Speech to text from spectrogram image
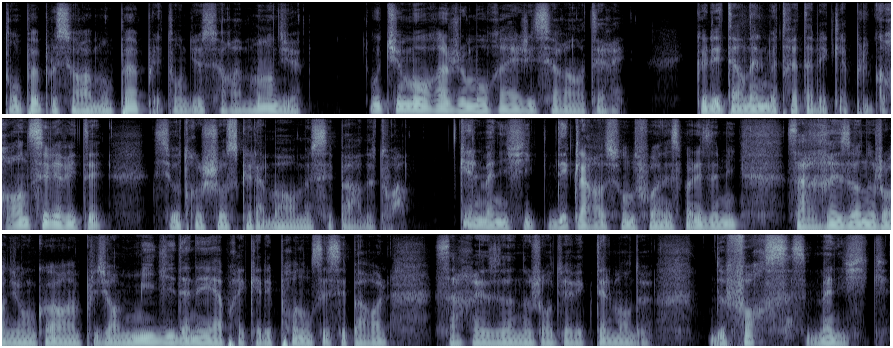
Ton peuple sera mon peuple et ton Dieu sera mon Dieu. Où tu mourras, je mourrai, j'y serai enterré. Que l'Éternel me traite avec la plus grande sévérité, si autre chose que la mort me sépare de toi. Quelle magnifique déclaration de foi, n'est-ce pas les amis? Ça résonne aujourd'hui encore, hein, plusieurs milliers d'années après qu'elle ait prononcé ces paroles, ça résonne aujourd'hui avec tellement de, de force, c'est magnifique.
